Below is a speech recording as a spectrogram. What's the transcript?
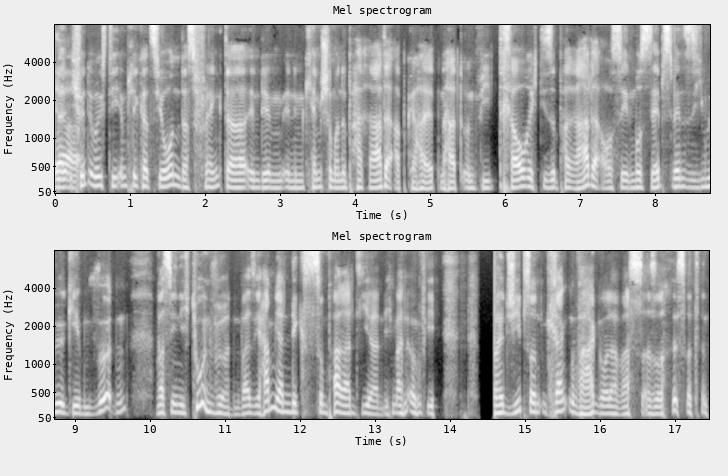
Äh, Ich finde übrigens die Implikation, dass Frank da in dem, in dem Camp schon mal eine Parade abgehalten hat und wie traurig diese Parade aussehen muss, selbst wenn sie sich Mühe geben würden, was sie nicht tun würden, weil sie haben ja nichts zum Paradieren. Ich meine, irgendwie zwei Jeeps und ein Krankenwagen oder was. Also ist das dann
